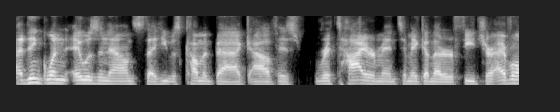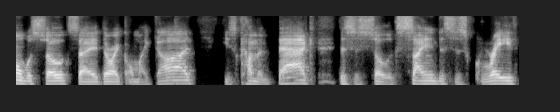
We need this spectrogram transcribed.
I think when it was announced that he was coming back out of his retirement to make another feature, everyone was so excited. They're like, oh my God, he's coming back. This is so exciting. This is great.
